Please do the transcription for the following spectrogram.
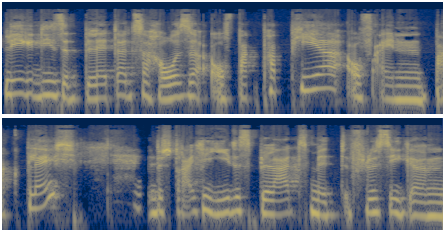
lege diese Blätter zu Hause auf Backpapier, auf ein Backblech, bestreiche jedes Blatt mit flüssigem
